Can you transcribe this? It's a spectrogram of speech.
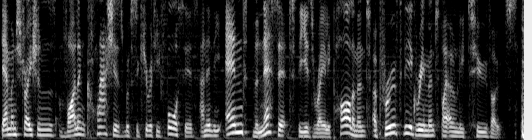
demonstrations, violent clashes with security forces, and in the end, the Knesset, the Israeli parliament, approved the agreement agreement by only two votes.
